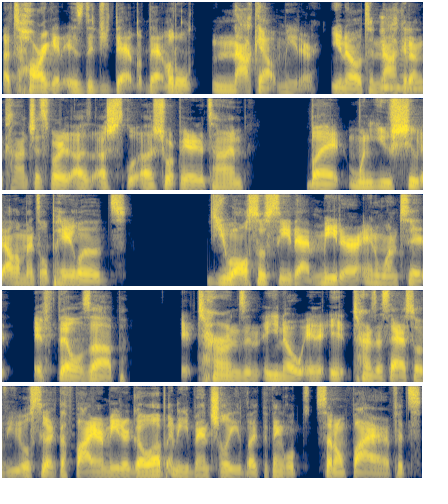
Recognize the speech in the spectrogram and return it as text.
a target is the, that that little knockout meter, you know, to knock mm-hmm. it unconscious for a, a, a, short period of time. But when you shoot elemental payloads, you also see that meter, and once it it fills up, it turns and you know it, it turns its head. So if you, you'll see like the fire meter go up, and eventually like the thing will set on fire. If it's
